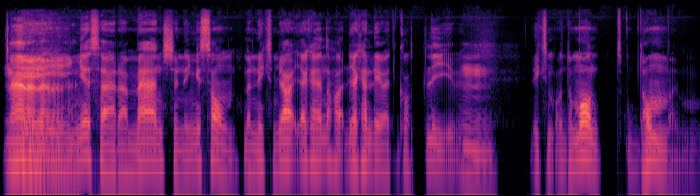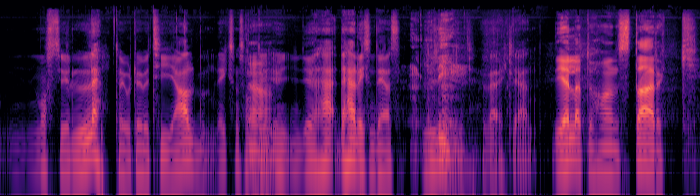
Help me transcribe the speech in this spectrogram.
Nej, nej, det nej. är nej. inget så här mansion, inget sånt, men liksom jag, jag kan ändå ha, jag kan leva ett gott liv. Mm. Liksom, och de, har, de måste ju lätt ha gjort över tio album. Liksom. Ja. Det, det, här, det här är liksom deras liv, verkligen. Det gäller att du har en stark...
